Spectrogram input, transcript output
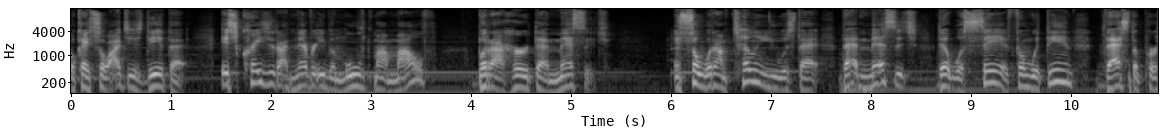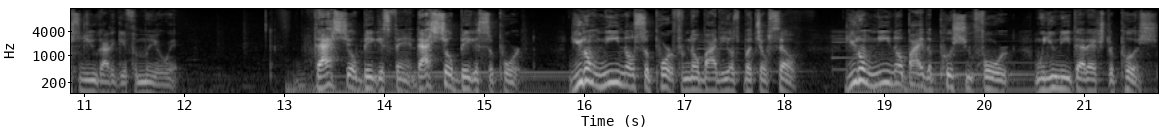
Okay, so I just did that. It's crazy that I never even moved my mouth, but I heard that message. And so what I'm telling you is that that message that was said from within, that's the person you got to get familiar with. That's your biggest fan. That's your biggest support. You don't need no support from nobody else but yourself. You don't need nobody to push you forward when you need that extra push.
